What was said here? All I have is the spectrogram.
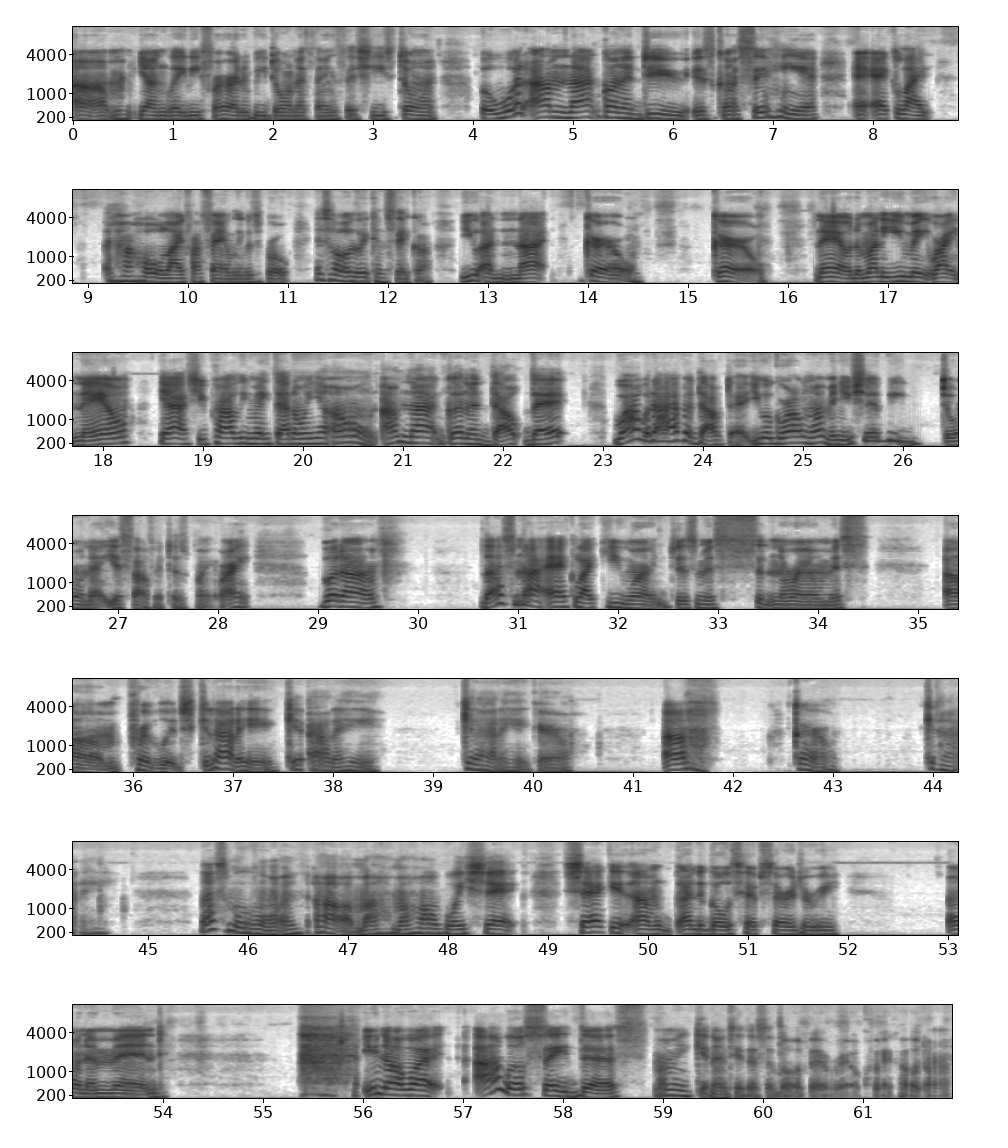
um, young lady for her to be doing the things that she's doing. But what I'm not going to do is going to sit here and act like her whole life her family was broke. It's Jose Canseco. You are not girl. Girl. Now, the money you make right now, yeah, she probably make that on your own. I'm not gonna doubt that. Why would I ever doubt that? You a grown woman. You should be doing that yourself at this point, right? But um let's not act like you weren't just miss sitting around miss um privilege. Get out of here. Get out of here. Get out of here, girl. Uh, girl, get out of here. Let's move on. Oh, my my homeboy Shaq. Shaq it, um undergoes hip surgery on a mend. You know what? I will say this. Let me get into this a little bit real quick. Hold on.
